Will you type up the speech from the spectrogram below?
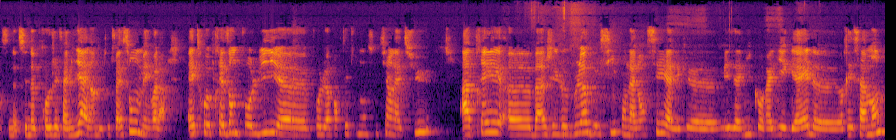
c'est notre, notre, projet familial hein, de toute façon, mais voilà, être présente pour lui, euh, pour lui apporter tout mon soutien là-dessus. Après, euh, bah, j'ai le blog aussi qu'on a lancé avec euh, mes amis Coralie et Gaëlle récemment,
